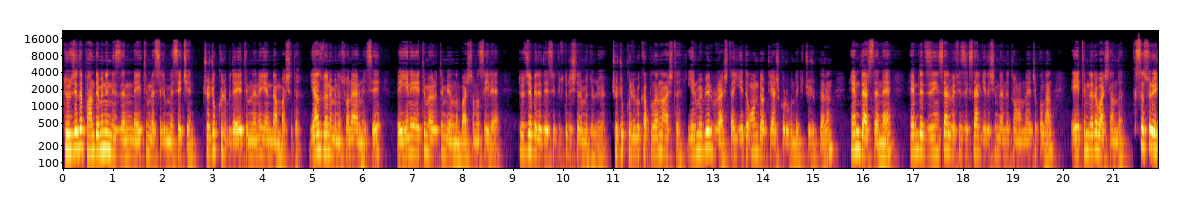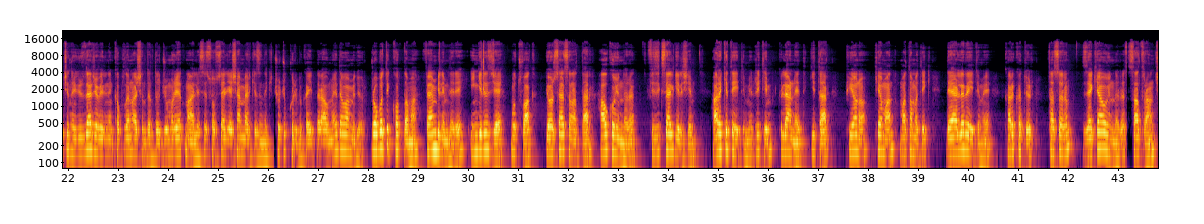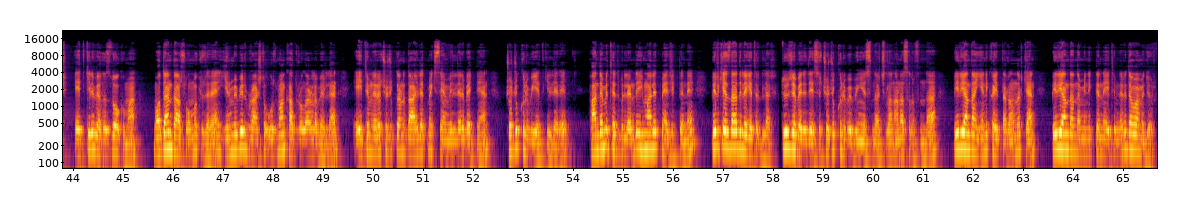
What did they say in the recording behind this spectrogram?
Düzce'de pandeminin izlerinin eğitimle silinmesi için çocuk kulübü de eğitimlerine yeniden başladı. Yaz döneminin sona ermesi ve yeni eğitim öğretim yılının başlaması ile Düzce Belediyesi Kültür İşleri Müdürlüğü çocuk kulübü kapılarını açtı. 21 branşta 7-14 yaş grubundaki çocukların hem derslerine hem de zihinsel ve fiziksel gelişimlerini tamamlayacak olan eğitimleri başlandı. Kısa süre içinde yüzlerce velinin kapılarını aşındırdığı Cumhuriyet Mahallesi Sosyal Yaşam Merkezi'ndeki çocuk kulübü kayıtları almaya devam ediyor. Robotik kodlama, fen bilimleri, İngilizce, mutfak, görsel sanatlar, halk oyunları, fiziksel gelişim, hareket eğitimi, ritim, klarnet, gitar, piyano, keman, matematik, değerler eğitimi, karikatür, tasarım, zeka oyunları, satranç, etkili ve hızlı okuma, modern dans olmak üzere 21 branşta uzman kadrolarla verilen eğitimlere çocuklarını dahil etmek isteyen velileri bekleyen çocuk kulübü yetkilileri pandemi tedbirlerinde ihmal etmeyeceklerini bir kez daha dile getirdiler. Düzce Belediyesi Çocuk Kulübü bünyesinde açılan ana sınıfında bir yandan yeni kayıtlar alınırken bir yandan da miniklerin eğitimleri devam ediyor.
